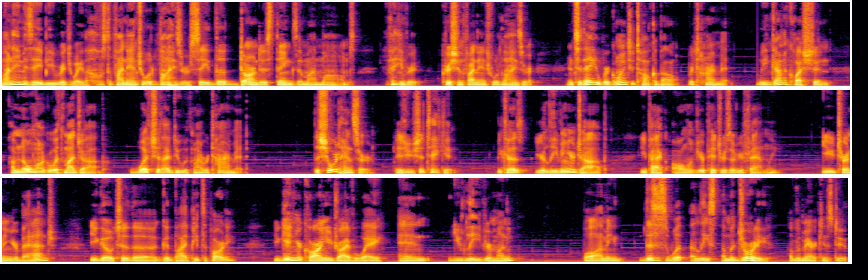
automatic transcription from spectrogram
My name is AB Ridgeway, the host of Financial Advisors say the darndest things in my mom's favorite Christian financial advisor. And today we're going to talk about retirement. We got a question I'm no longer with my job. What should I do with my retirement? The short answer is you should take it because you're leaving your job. You pack all of your pictures of your family. You turn in your badge. You go to the goodbye pizza party. You get in your car and you drive away and you leave your money. Well, I mean, this is what at least a majority of Americans do.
